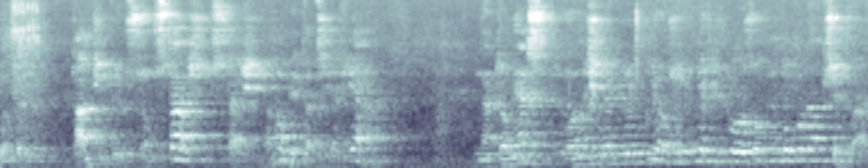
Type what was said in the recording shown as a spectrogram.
bo tamci to już są starsi, starsi panowie, tacy jak ja. Natomiast one się reprodukują, żeby nie być osobnym, to podam przykład.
